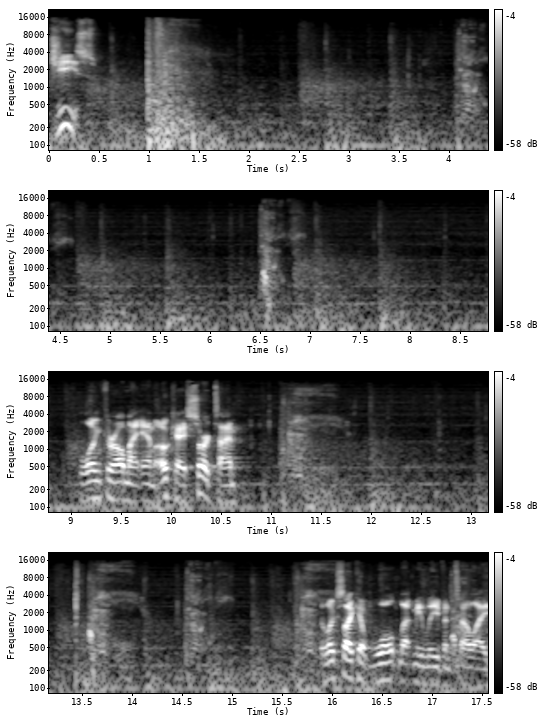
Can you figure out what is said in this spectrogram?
Jeez. Blowing through all my ammo. Okay, sword time. It looks like it won't let me leave until I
